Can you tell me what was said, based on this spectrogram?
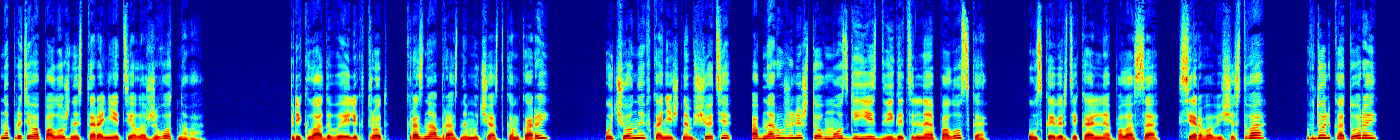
на противоположной стороне тела животного. Прикладывая электрод к разнообразным участкам коры, ученые в конечном счете обнаружили, что в мозге есть двигательная полоска, узкая вертикальная полоса серого вещества, вдоль которой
